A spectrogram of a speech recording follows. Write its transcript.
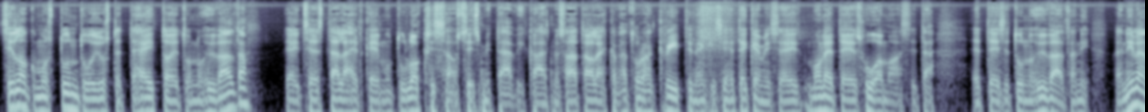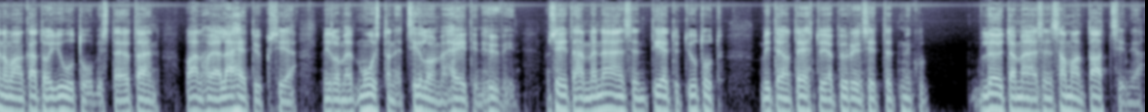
silloin kun musta tuntuu just, että heitto ei tunnu hyvältä, ja itse asiassa tällä hetkellä ei mun tuloksissa ole siis mitään vikaa, että me saattaa olla ehkä vähän turhan kriittinenkin siihen tekemiseen, monet ei edes huomaa sitä, ettei se tunnu hyvältä, niin mä nimenomaan katson YouTubesta jotain vanhoja lähetyksiä, milloin mä muistan, että silloin mä heitin hyvin. No siitähän mä näen sen tietyt jutut, miten on tehty ja pyrin sitten niin kuin löytämään sen saman tatsin ja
